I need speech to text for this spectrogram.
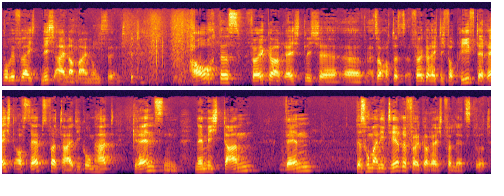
wo wir vielleicht nicht einer Meinung sind. Bitte. Auch das völkerrechtliche, äh, also auch das völkerrechtlich verbriefte Recht auf Selbstverteidigung hat Grenzen, nämlich dann, wenn das humanitäre Völkerrecht verletzt wird.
